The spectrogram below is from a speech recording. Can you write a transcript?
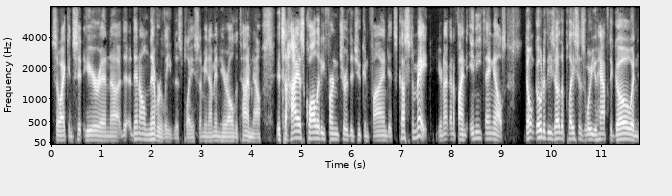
so I can sit here and uh, th- then I'll never leave this place. I mean, I'm in here all the time now. It's the highest quality furniture that you can find. It's custom made. You're not going to find anything else. Don't go to these other places where you have to go and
